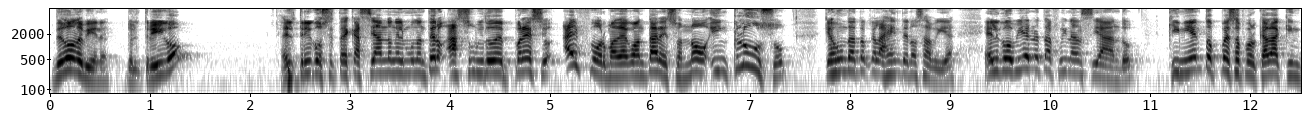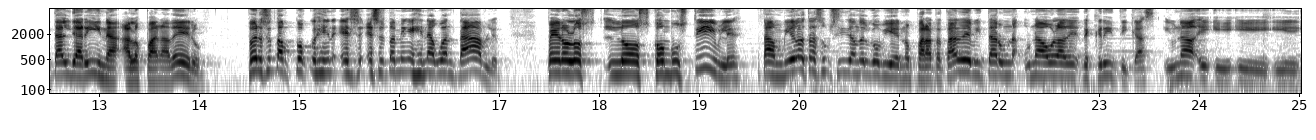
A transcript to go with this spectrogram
¿de dónde viene? Del trigo. El trigo se está escaseando en el mundo entero, ha subido de precio. ¿Hay forma de aguantar eso? No, incluso que es un dato que la gente no sabía, el gobierno está financiando 500 pesos por cada quintal de harina a los panaderos. Pero eso tampoco es, eso también es inaguantable. Pero los, los combustibles también lo está subsidiando el gobierno para tratar de evitar una, ola de, críticas y, una, y,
